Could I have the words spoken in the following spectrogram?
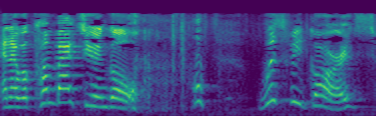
And I would come back to you and go, with regards,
